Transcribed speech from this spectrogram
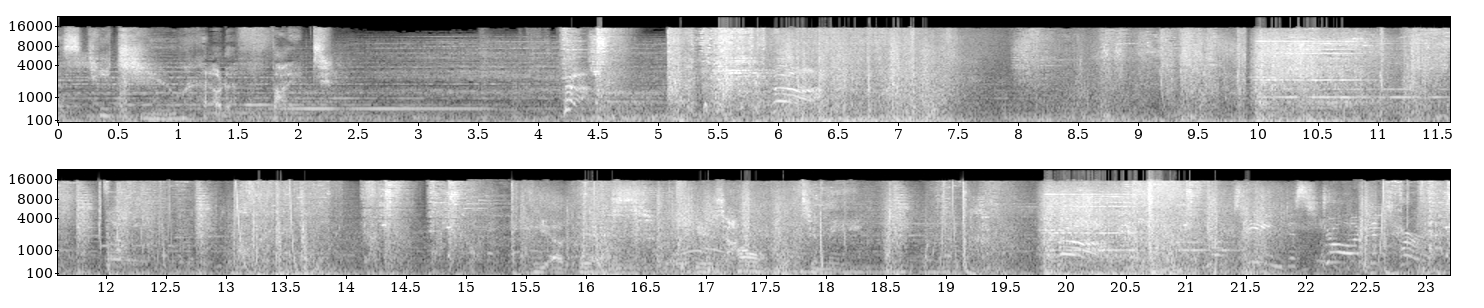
has teach you how to fight. The Abyss is home to me. Your team destroyed the turret!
